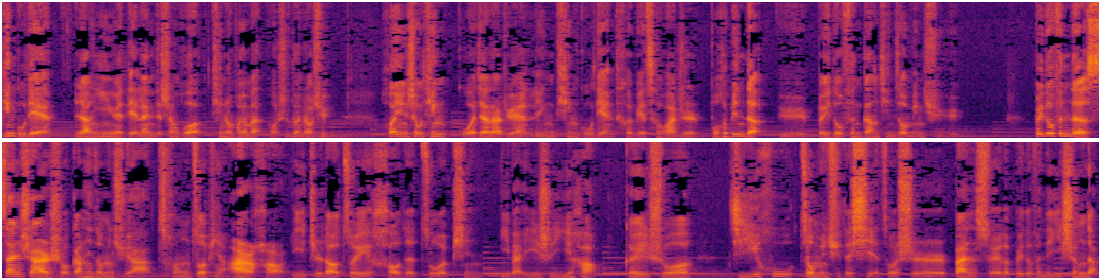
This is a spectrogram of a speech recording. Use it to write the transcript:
听古典，让音乐点亮你的生活。听众朋友们，我是段昭旭，欢迎收听国家大剧院聆听古典特别策划之波赫宾的与贝多芬钢琴奏鸣曲。贝多芬的三十二首钢琴奏鸣曲啊，从作品二号一直到最后的作品一百一十一号，可以说几乎奏鸣曲的写作是伴随了贝多芬的一生的。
